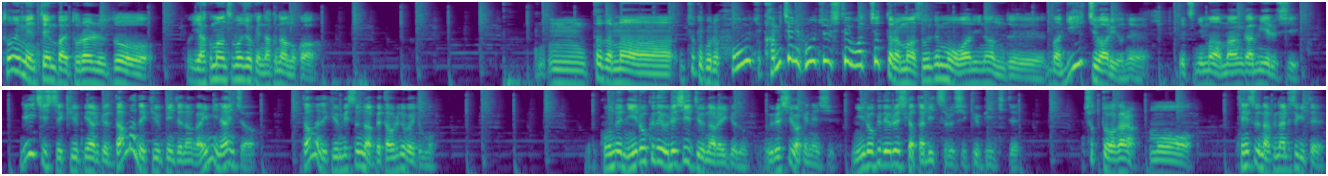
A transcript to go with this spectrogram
トイメンテンパイ取られると、跳満ツモ条件なくなるのか？うん、ただまあ、ちょっとこれ、放上茶に放銃して終わっちゃったら、まあ、それでもう終わりなんで、まあ、リーチはあるよね。別にまあ、満貫見えるし。リーチしてキューピンあるけど、ダマでキューピンってなんか意味ないんちゃう？ダマでキューピンするのはベタオリのがいいと思う。こんで26で嬉しいって言うならいいけど、嬉しいわけねえし。26で嬉しかったらリーチするし、キューピン来て。ちょっとわからん。もう、点数なくなりすぎて。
